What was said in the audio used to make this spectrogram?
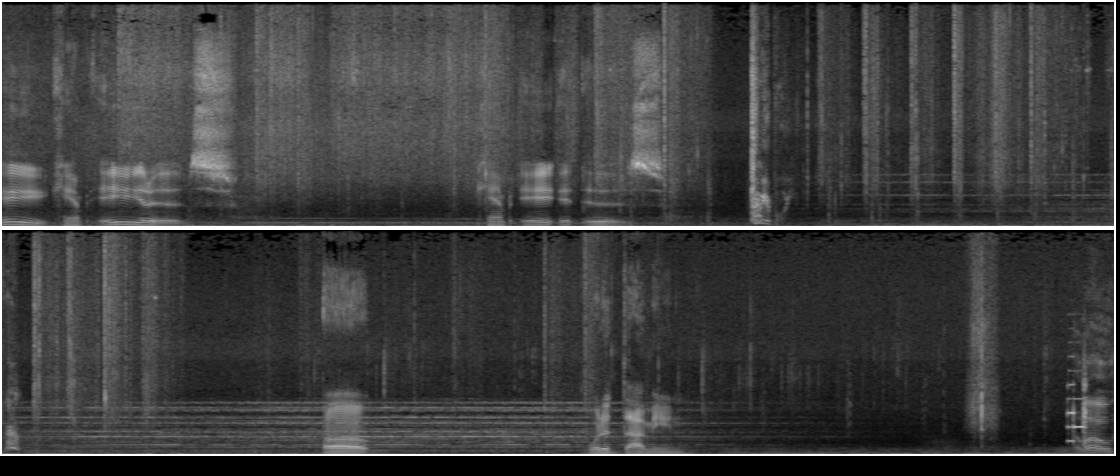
Okay, Camp A it is. Camp A it is. Come here, boy. Uh, what did that mean? Hello?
